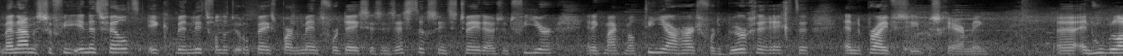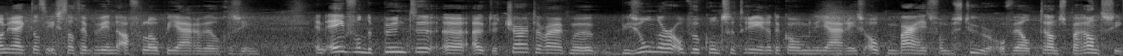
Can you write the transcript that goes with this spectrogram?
Mijn naam is Sofie In het Veld. Ik ben lid van het Europees Parlement voor D66 sinds 2004 en ik maak me al tien jaar hard voor de burgerrechten en de privacybescherming. Uh, en hoe belangrijk dat is, dat hebben we in de afgelopen jaren wel gezien. En een van de punten uh, uit de charter waar ik me bijzonder op wil concentreren de komende jaren is openbaarheid van bestuur, ofwel transparantie.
